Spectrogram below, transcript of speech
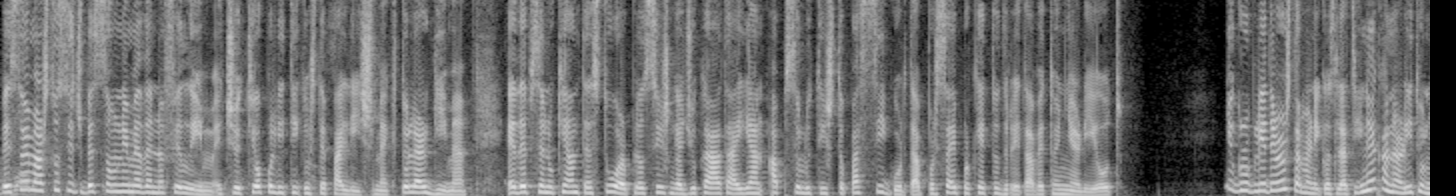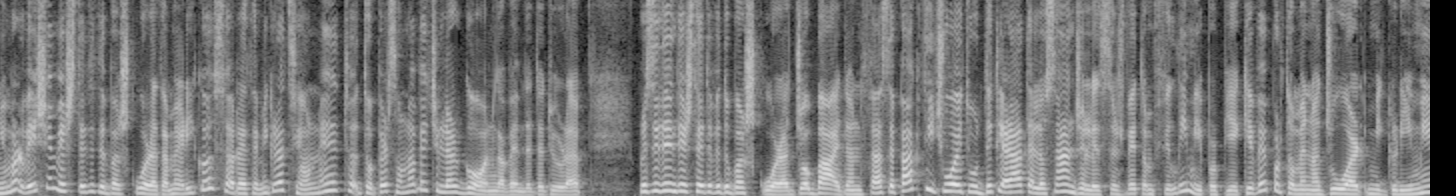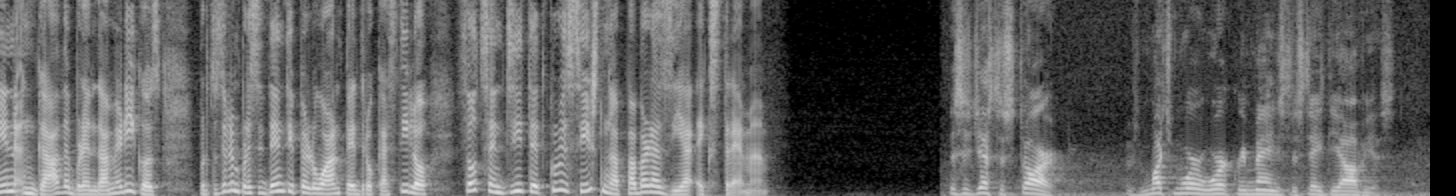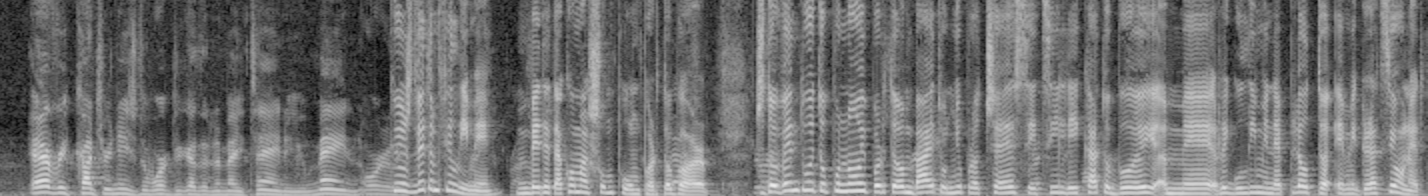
Besojmë ashtu siç besonim edhe në fillim, që kjo politikë është e paligjshme. Këto largime, edhe pse nuk janë testuar plotësisht nga gjykata, janë absolutisht të pasigurta për sa i përket të drejtave të njeriut. Një grup liderësh të Amerikës Latine kanë arritur një marrëveshje me Shtetet e Bashkuara të Amerikës rreth emigracionit të personave që largohen nga vendet e tyre. Presidenti i Shteteve të Bashkuara, Joe Biden, tha se pakti i quajtur Deklarata e Los Angeles është vetëm fillimi i përpjekjeve për të menaxhuar migrimin nga dhe brenda Amerikës, për të cilën presidenti peruan Pedro Castillo thotë se nxitet kryesisht nga pabarazia ekstreme. This is just a start. There's much more work remains to state the obvious. Every country needs to work together to maintain a humane and orderly Ky është vetëm fillimi. Mbetet akoma shumë punë për të bërë. Çdo vend duhet të punojë për të mbajtur një proces i cili ka të bëjë me rregullimin e plotë të emigracionit,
